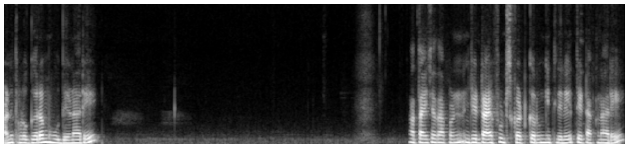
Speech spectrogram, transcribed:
आणि थोडं गरम होऊ देणार आहे. आता याच्यात आपण जे ड्रायफ्रूट्स कट करून घेतलेले ते टाकणार आहे.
